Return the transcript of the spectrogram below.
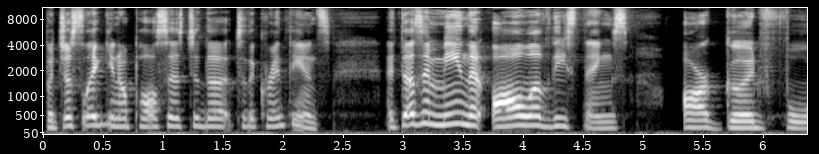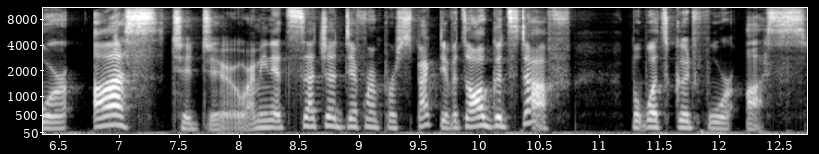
But just like, you know, Paul says to the to the Corinthians, it doesn't mean that all of these things are good for us to do. I mean, it's such a different perspective. It's all good stuff, but what's good for us?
